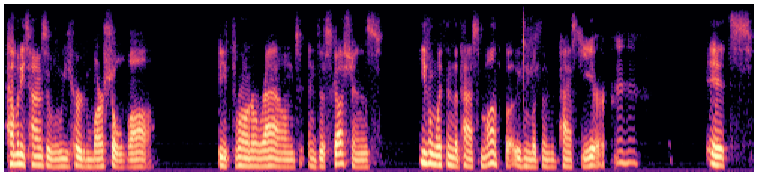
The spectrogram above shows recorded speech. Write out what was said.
How many times have we heard martial law be thrown around in discussions, even within the past month, but even within the past year? Mm-hmm. It's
